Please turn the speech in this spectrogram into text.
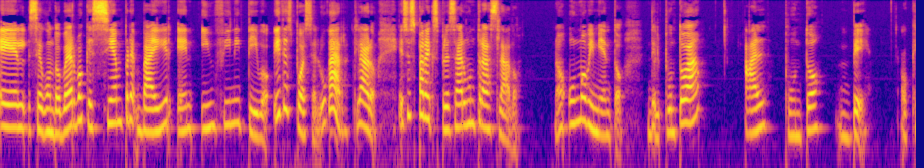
el segundo verbo que siempre va a ir en infinitivo y después el lugar, claro. Eso es para expresar un traslado, ¿no? Un movimiento del punto A al punto B, ¿ok?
